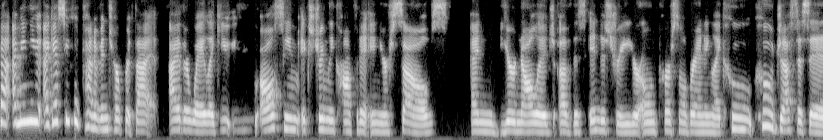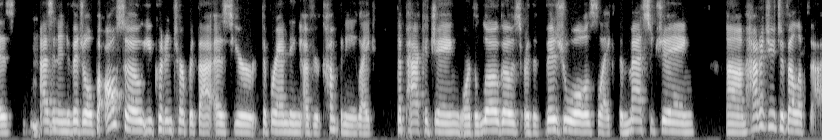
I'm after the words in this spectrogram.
yeah i mean you i guess you could kind of interpret that either way. Like you you all seem extremely confident in yourselves and your knowledge of this industry your own personal branding like who who justice is mm-hmm. as an individual. But also you could interpret that as your the branding of your company like the packaging or the logos or the visuals like the messaging. Um, how did you develop that?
